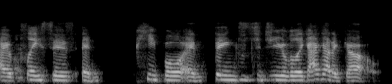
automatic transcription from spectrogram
I have places and people and things to do. Like, I got to go.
